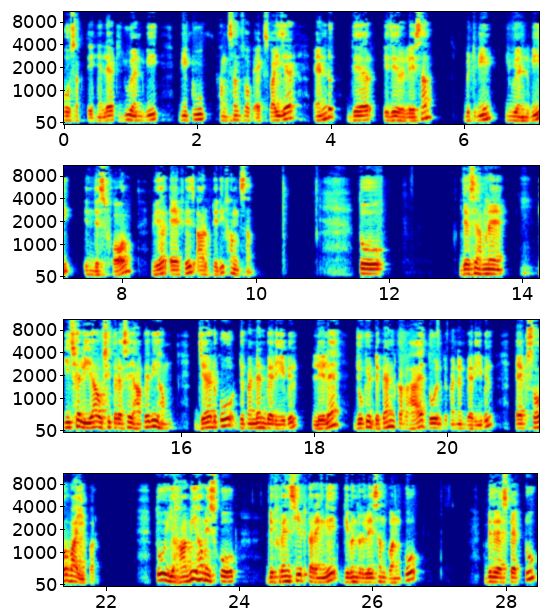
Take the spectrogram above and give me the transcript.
हो सकते हैं। Let u and v be two function of x y z and there is a relation between u and v in this form where f is arbitrary function तो जैसे हमने पीछे लिया, उसी तरह से यहाँ पे भी हम जेड को डिपेंडेंट वेरिएबल ले लें, जो कि डिपेंड कर रहा है दो इंडिपेंडेंट वेरिएबल एक्स और वाई पर। तो यहाँ भी हम इसको डिफ्रेंशिएट करेंगे गिवन रिलेशन वन को with respect to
